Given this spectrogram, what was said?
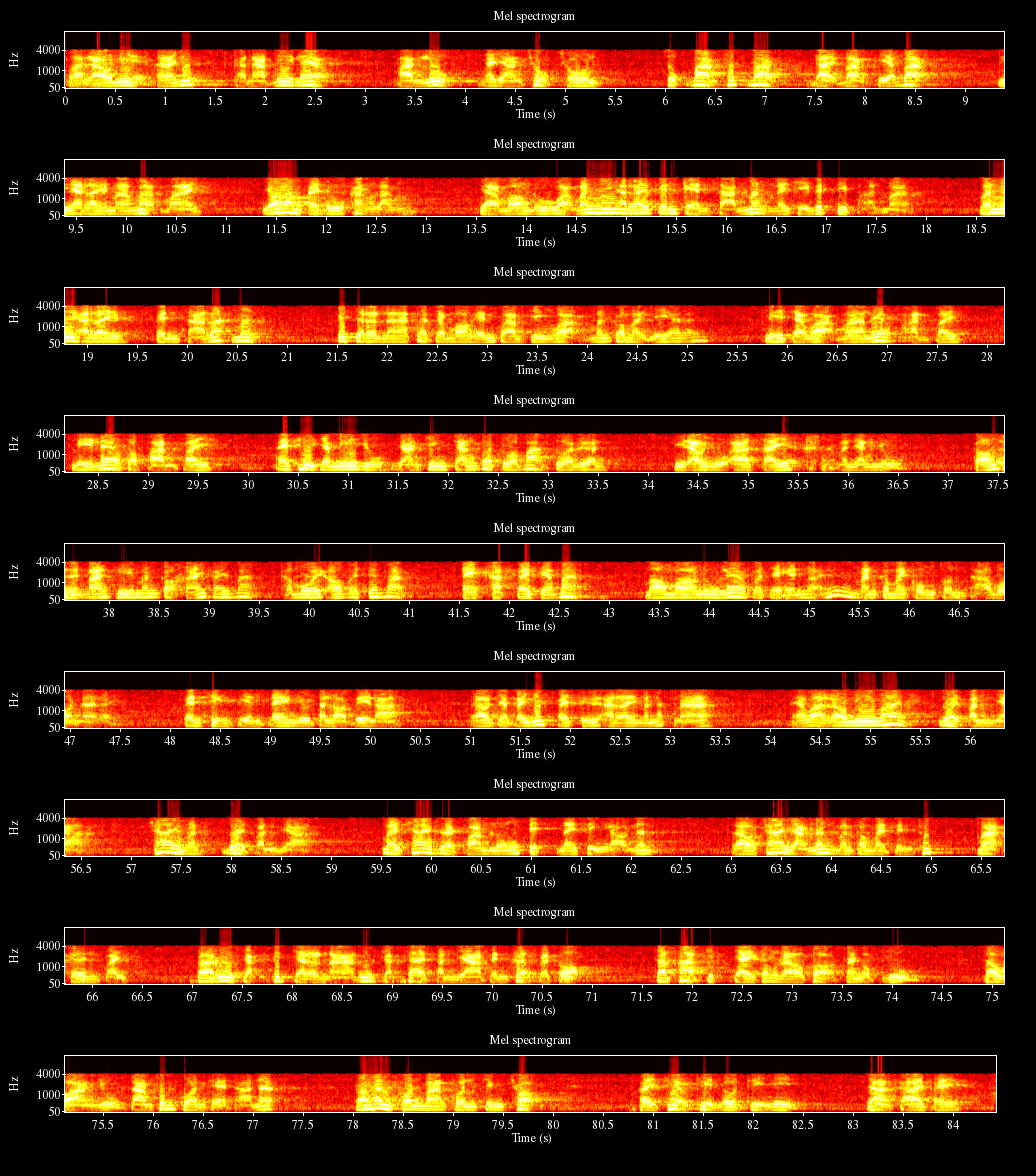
ว่าเรานี่อายุขนาดนี้แล้ว ผ่านลูกมาอย่างโชคโชน สุขบ้างทุกบ้าง ได้บ้างเสียบ้าง มีอะไรมามากมาย ย้อนไปดูข้างหลัง อย่ามองดูว่ามันมีอะไรเป็นแก่นสารมั่งในชีวิตที่ผ่านมา มันมีอะไร เป็นสาระมั่งพิจารณาก็จะมองเห็นความจริงว่ามันก็ไม่มีอะไรมีแต่ว่ามาแล้วผ่านไป มีแล้วก็ผ่านไป ไอ้ที่จะมีอยู่อย่างจริงจังก็ตัวบ้านตัวเรือน ที่เราอยู่อาศัยมันยังอยู่ ของอื่นบางทีมันก็หายไปบ้าง ขโมยเอาไปเสียบ้าง แต่ขัดไปเสียบ้าง มองมองดูแล้วก็จะเห็นว่ามันก็ไม่คงทนถาวรอะไร เป็นสิ่งเปลี่ยนแปลงอยู่ตลอดเวลา เราจะไปยึดไปถืออะไรมันนักหนา แต่ว่าเรามีไว้ด้วยปัญญา ใช่มันด้วยปัญญา ไม่ใช่ด้วยความหลงติดในสิ่งเหล่านั้น เราใช้อย่างนั้นมันก็ไม่เป็นทุกข์มากเกินไปก็รู้จักพิจารณารู้จักใช้ปัญญาเป็นเครื่องประกอบ สภาพจิตใจของเราก็สงบอยู่ สว่างอยู่ตามสมควรแก่ฐานะ เพราะฉะนั้นคนบางคนจึงชอบ ไปเที่ยวที่โน่นที่นี่ร่างกายไป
